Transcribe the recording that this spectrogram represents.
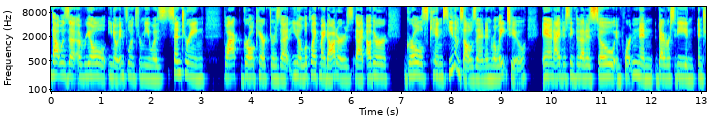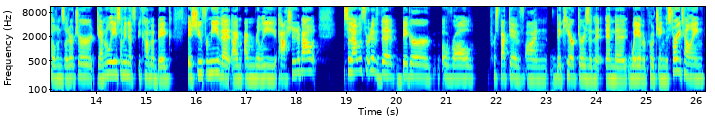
that was a, a real, you know, influence for me was centering black girl characters that you know look like my daughters that other girls can see themselves in and relate to. And i just think that that is so important and diversity in, in children's literature generally is something that's become a big issue for me that I'm, I'm really passionate about. So that was sort of the bigger overall perspective on the characters and the and the way of approaching the storytelling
